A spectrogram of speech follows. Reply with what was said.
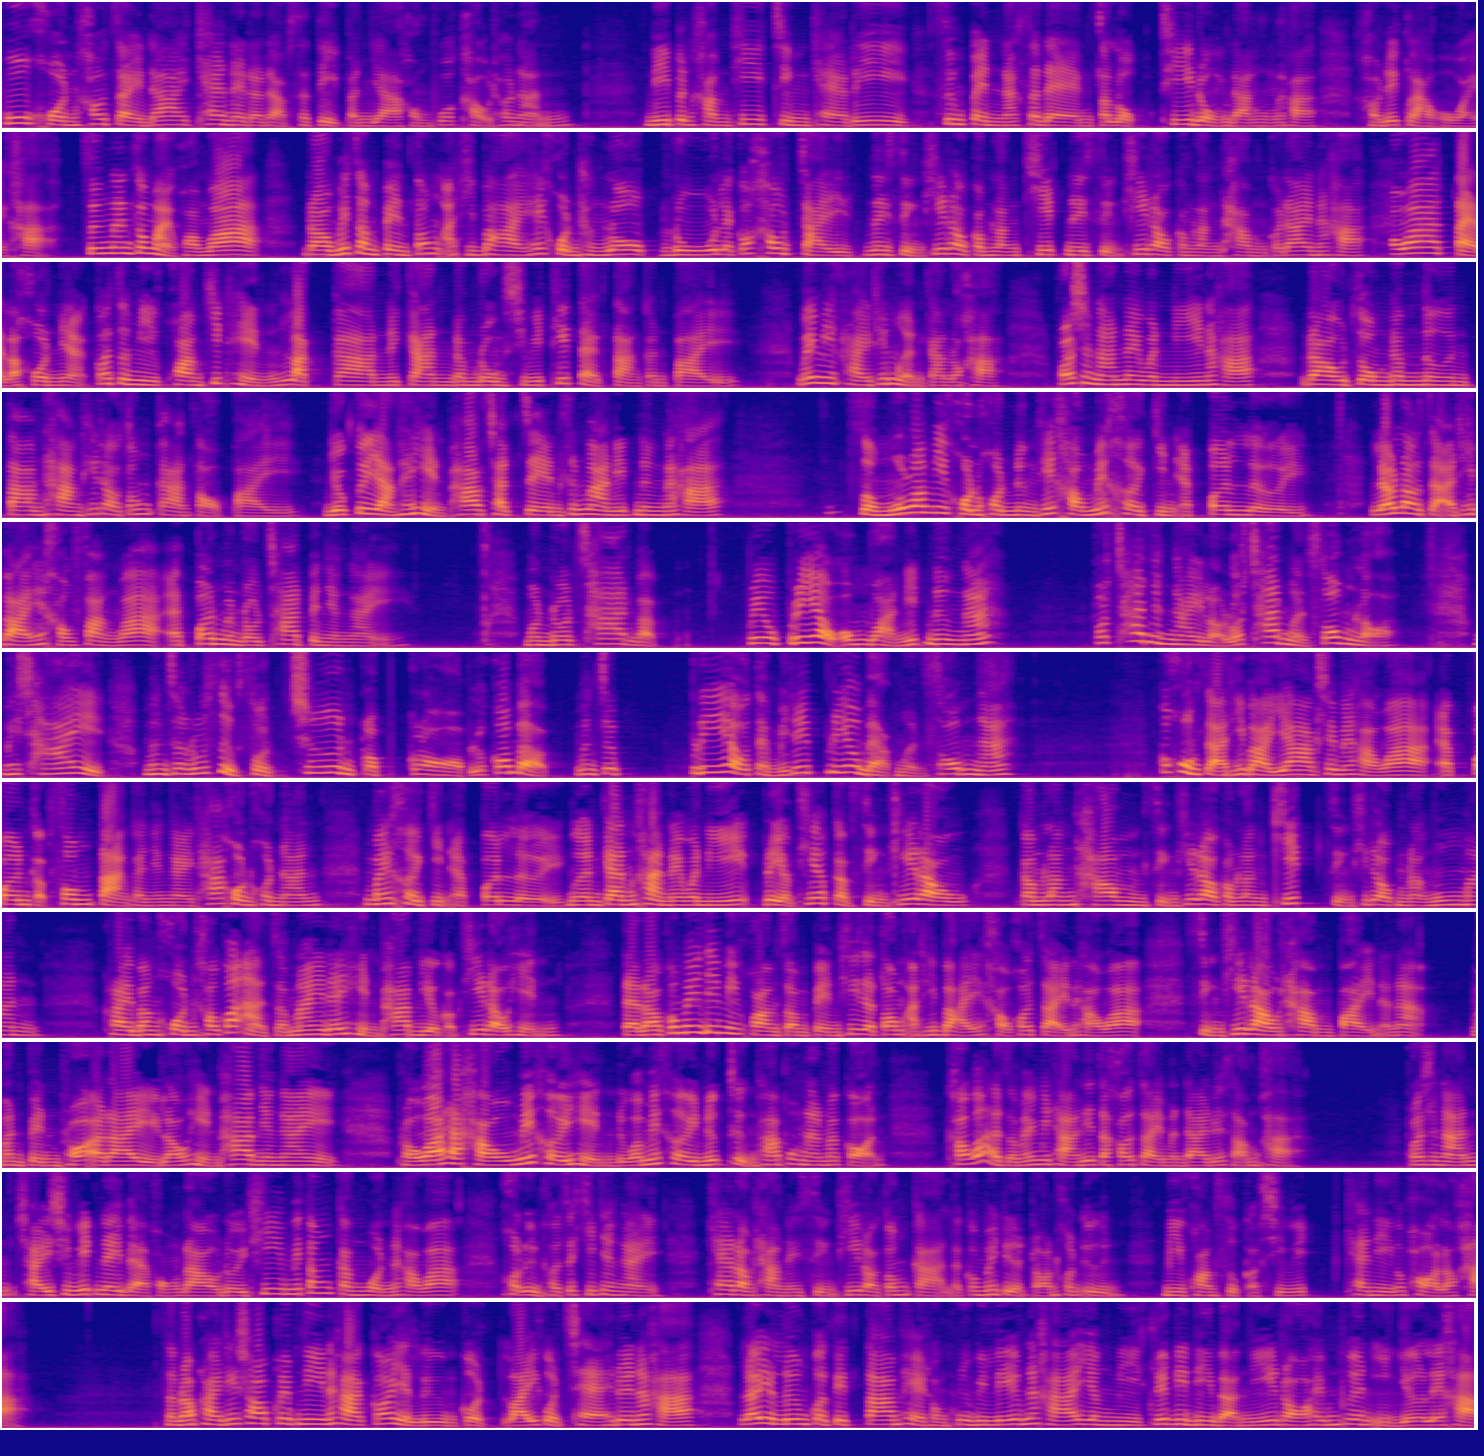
ผู้คนเข้าใจได้แค่ในระดับสติปัญญาของพวกเขาเท่านั้น นี่เป็นคำที่จิมแคร์รีซึ่งเป็นนักแสดงตลกที่โด่งดังนะคะ เขาได้กล่าวเอาไว้ค่ะ ซึ่งนั่นก็หมายความว่า เราไม่จำเป็นต้องอธิบายให้คนทั้งโลกรู้และก็เข้าใจในสิ่งที่เรากำลังคิดในสิ่งที่เรากำลังทำก็ได้นะคะ เพราะว่าแต่ละคนเนี่ยก็จะมีความคิดเห็นหลักการในการดำรงชีวิตที่แตกต่างกันไป ไม่มีใครที่เหมือนกันหรอกค่ะ เพราะฉะนั้นในวันนี้นะคะ เราจงดำเนินตามทางที่เราต้องการต่อไป ยกตัวอย่างให้เห็นภาพชัดเจนขึ้นมานิดนึงนะคะ สมมุติว่ามีคนคนหนึ่งที่เขาไม่เคยกินแอปเปิลเลย แล้วเราจะอธิบายให้เขาฟังว่าแอปเปิลมันรสชาติเป็นยังไง มันรสชาติแบบเปรี้ยวๆอมหวานนิดนึงนะ รสชาติยังไงเหรอ รสชาติเหมือนส้มเหรอ ไม่ใช่ มันจะรู้สึกสดชื่นกรอบๆ แล้วก็แบบมันจะ เปรี้ยวแต่ไม่ได้เปรี้ยวแบบเหมือนส้มนะ ก็คงจะอธิบายยากใช่ไหมคะว่าแอปเปิลกับส้มต่างกันยังไง ถ้าคนคนนั้นไม่เคยกินแอปเปิลเลย เหมือนกันค่ะในวันนี้เปรียบเทียบกับสิ่งที่เรากำลังทำสิ่งที่เรากำลังคิด สิ่งที่เรากำลังมุ่งมั่น ใครบางคนเขาก็อาจจะไม่ได้เห็นภาพเดียวกับที่เราเห็นแต่เราก็ไม่ได้มีความจำเป็นที่จะต้องอธิบายให้เขาเข้าใจนะคะว่า สิ่งที่เราทำไปนั้นอะ มันเป็นเพราะอะไรเราเห็นภาพยังไง เพราะว่าถ้าเขาไม่เคยเห็นหรือว่าไม่เคยนึกถึงภาพพวกนั้นมาก่อน เขาก็อาจจะไม่มีทางที่จะเข้าใจมันได้ด้วยซ้ำค่ะ เพราะฉะนั้นใช้ชีวิตในแบบของเราโดยที่ไม่ต้องกังวลนะคะว่า คนอื่นเขาจะคิดยังไง แค่เราทำในสิ่งที่เราต้องการ แล้วก็ไม่เดือดร้อนคนอื่น มีความสุขกับชีวิต แค่นี้ก็พอแล้วค่ะสำหรับใครที่ชอบคลิปนี้นะคะ ก็อย่าลืมกดไลค์กดแชร์ให้ด้วยนะคะ แล้วอย่าลืมกดติดตามเพจของครูบิลีฟนะคะ ยังมีคลิปดีๆ แบบนี้รอให้เพื่อนๆอีกเยอะเลยค่ะ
